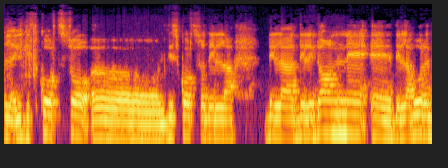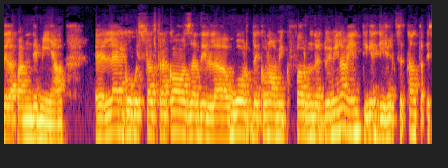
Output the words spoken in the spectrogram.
il discorso, uh, il discorso del, del, delle donne, eh, del lavoro e della pandemia. Eh, leggo quest'altra cosa del World Economic Forum del 2020 che dice che il,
